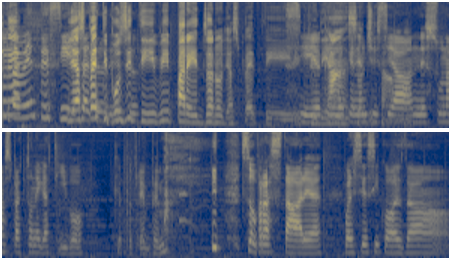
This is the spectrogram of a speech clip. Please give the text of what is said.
Assolutamente sì. Gli cioè, aspetti positivi pareggiano gli aspetti Sì, più di credo ansia, che non ci diciamo. sia nessun aspetto negativo che potrebbe mai sovrastare qualsiasi cosa,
